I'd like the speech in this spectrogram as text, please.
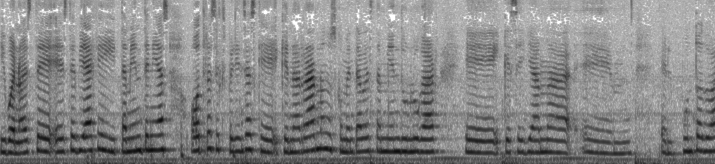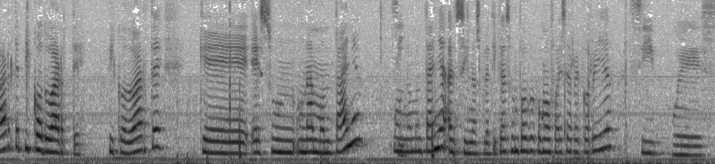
Y bueno, este, este viaje y también tenías otras experiencias que, que narrarnos, nos comentabas también de un lugar eh, que se llama em, el Punto Duarte, Pico Duarte, Pico Duarte, que es una montaña, una montaña. Si nos platicas un poco cómo fue ese recorrido. Sí, pues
